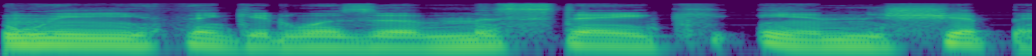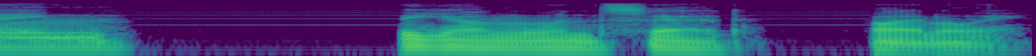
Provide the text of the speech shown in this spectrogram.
We think it was a mistake in shipping, the young one said, finally.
